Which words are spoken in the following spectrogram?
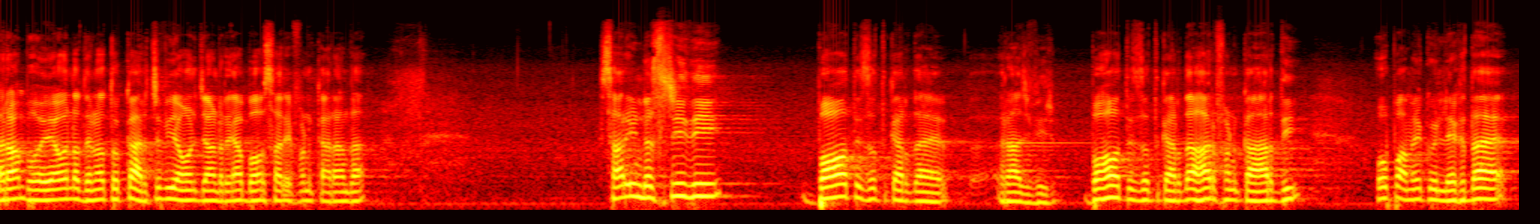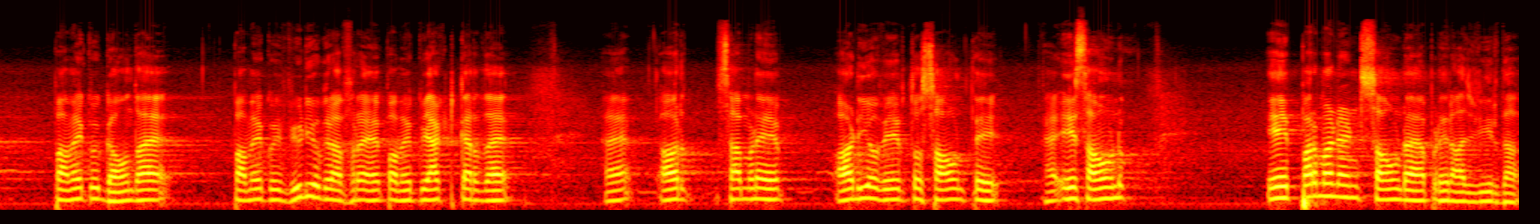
ਆਰੰਭ ਹੋਇਆ ਉਹਨਾਂ ਦਿਨਾਂ ਤੋਂ ਘਰ 'ਚ ਵੀ ਆਉਣ ਜਾਣ ਰਿਹਾ ਬਹੁਤ ਸਾਰੇ ਫਨਕਾਰਾਂ ਦਾ। ਸਾਰੀ ਇੰਡਸਟਰੀ ਦੀ ਬਹੁਤ ਇੱਜ਼ਤ ਕਰਦਾ ਹੈ ਰਾਜਵੀਰ, ਬਹੁਤ ਇੱਜ਼ਤ ਕਰਦਾ ਹਰ ਫਨਕਾਰ ਦੀ। ਉਹ ਭਾਵੇਂ ਕੋਈ ਲਿਖਦਾ ਹੈ, ਭਾਵੇਂ ਕੋਈ ਗਾਉਂਦਾ ਹੈ, ਭਾਵੇਂ ਕੋਈ ਵੀਡੀਓਗ੍ਰਾਫਰ ਹੈ, ਭਾਵੇਂ ਕੋਈ ਐਕਟ ਕਰਦਾ ਹੈ ਹੈ, ਔਰ ਸਾਹਮਣੇ ਆਡੀਓ ਵੇਵ ਤੋਂ ਸਾਊਂਡ ਤੇ ਹੈ, ਇਹ ਸਾਊਂਡ, ਇਹ ਪਰਮਾਨੈਂਟ ਸਾਊਂਡ ਹੈ ਆਪਣੇ ਰਾਜਵੀਰ ਦਾ,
